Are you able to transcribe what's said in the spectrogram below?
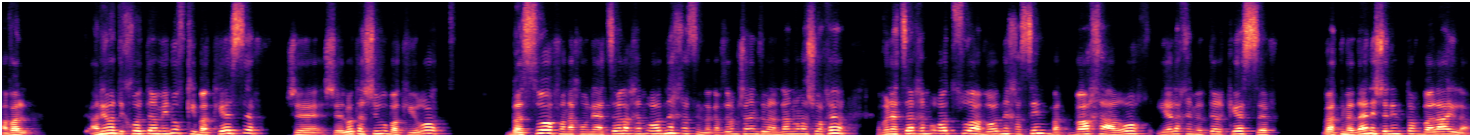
אבל אני אומר תיקחו יותר מינוף כי בכסף ש, שלא תשאירו בקירות, בסוף אנחנו נייצר לכם עוד נכסים, אגב זה לא משנה אם זה אדם או משהו אחר, אבל נייצר לכם עוד תשואה ועוד נכסים, בטווח הארוך יהיה לכם יותר כסף ואתם עדיין ישנים טוב בלילה.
